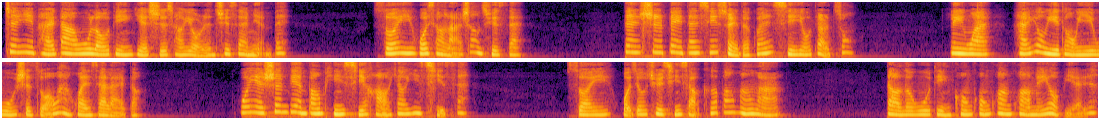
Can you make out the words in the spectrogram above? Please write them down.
这一排大屋楼顶也时常有人去晒棉被，所以我想拿上去晒。但是被单吸水的关系有点重。另外还有一桶衣物是昨晚换下来的，我也顺便帮平洗好，要一起晒，所以我就去请小柯帮忙拿。到了屋顶，空空旷旷，没有别人，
